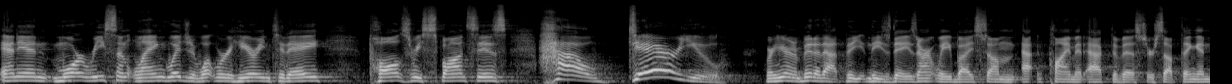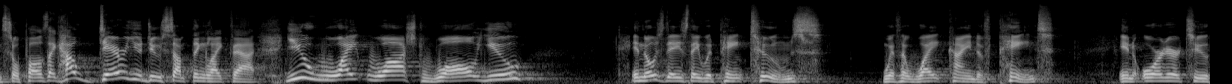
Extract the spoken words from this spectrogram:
And in more recent language and what we're hearing today, Paul's response is, How dare you? We're hearing a bit of that these days, aren't we, by some climate activists or something. And so Paul's like, How dare you do something like that? You whitewashed wall, you. In those days, they would paint tombs with a white kind of paint in order to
